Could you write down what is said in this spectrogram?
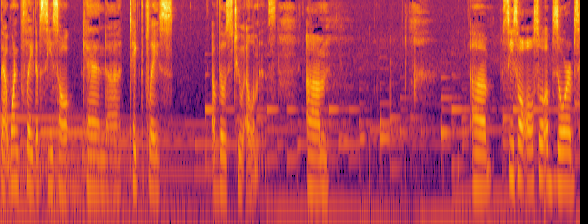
that one plate of sea salt can uh, take the place of those two elements. Um, uh, sea salt also absorbs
